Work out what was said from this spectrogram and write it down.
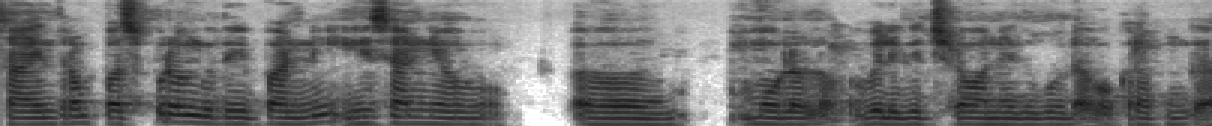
సాయంత్రం పసుపు రంగు దీపాన్ని ఈశాన్య ఆ, మూలలో వెలిగించడం అనేది కూడా ఒక రకంగా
